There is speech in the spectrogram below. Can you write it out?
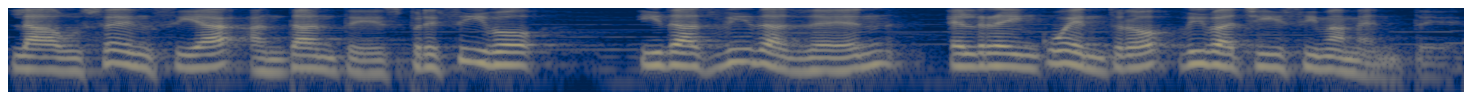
la ausencia, andante expresivo, y das Wiedersehen, el reencuentro, vivacísimamente.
